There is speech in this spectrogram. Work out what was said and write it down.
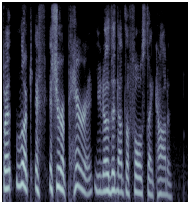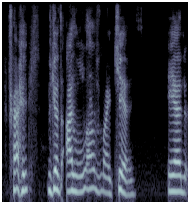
But look, if if you're a parent, you know that that's a false dichotomy. Right? Because I love my kids And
